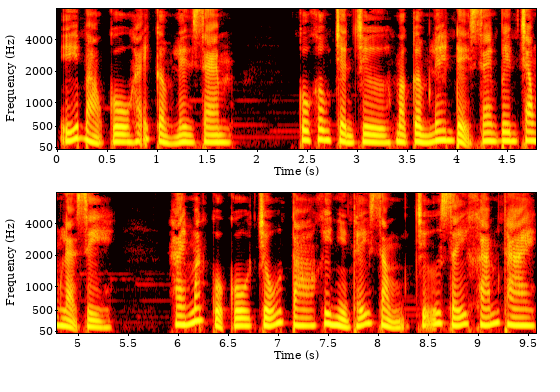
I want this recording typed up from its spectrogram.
ý bảo cô hãy cầm lên xem. Cô không chần chừ mà cầm lên để xem bên trong là gì. Hai mắt của cô trố to khi nhìn thấy dòng chữ giấy khám thai.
